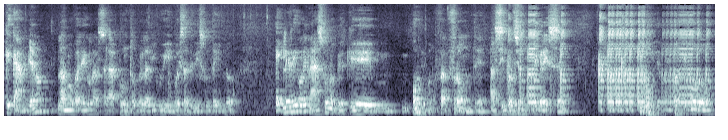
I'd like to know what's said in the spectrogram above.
che cambiano, la nuova regola sarà appunto quella di cui voi state discutendo, e le regole nascono perché o devono far fronte a situazioni pregresse e quindi devono in qualche modo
